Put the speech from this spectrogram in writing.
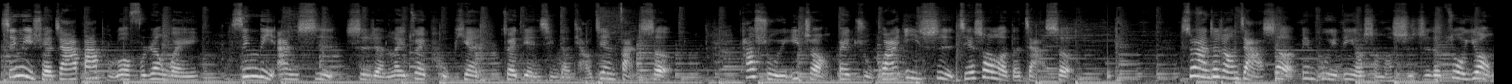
心理学家巴甫洛夫认为，心理暗示是人类最普遍、最典型的条件反射，它属于一种被主观意识接受了的假设。虽然这种假设并不一定有什么实质的作用，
